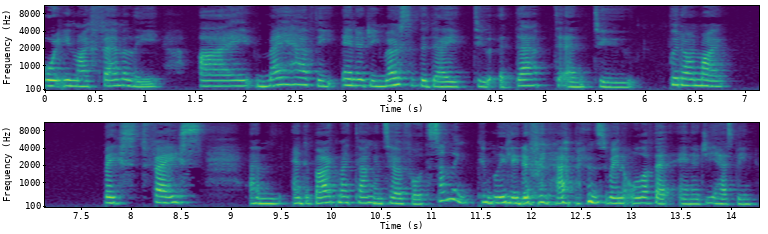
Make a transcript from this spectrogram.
or in my family, I may have the energy most of the day to adapt and to put on my best face um, and to bite my tongue and so forth. Something completely different happens when all of that energy has been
